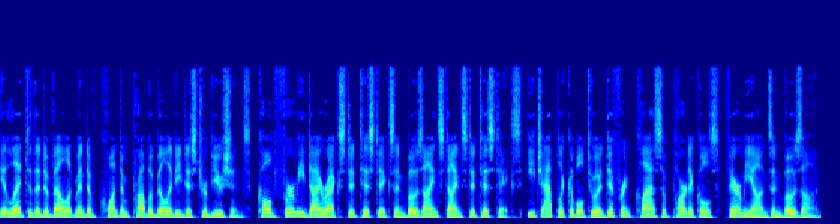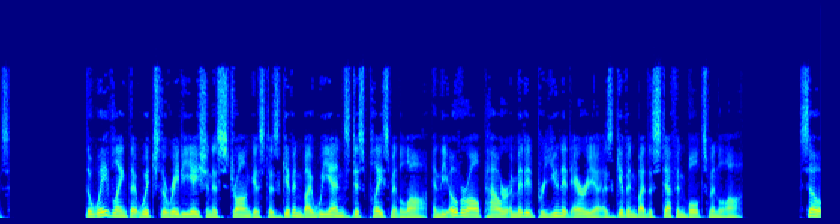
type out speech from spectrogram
it led to the development of quantum probability distributions, called Fermi-Dirac statistics and Bose–Einstein statistics, each applicable to a different class of particles, fermions and bosons. The wavelength at which the radiation is strongest is given by Wien's displacement law, and the overall power emitted per unit area is given by the Stefan–Boltzmann law. So,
